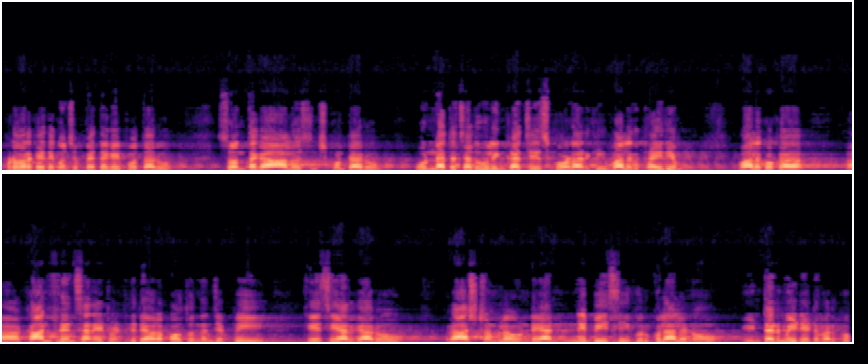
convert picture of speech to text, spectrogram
అప్పటి వరకు అయితే కొంచెం పెద్దగా అయిపోతారు సొంతగా ఆలోచించుకుంటారు. ఉన్నత చదువులు ఇంకా చేసుకోవడానికి వాళ్ళకు ధైర్యం వాళ్ళకు ఒక కాన్ఫిడెన్స్ అనేటువంటిది డెవలప్ అవుతుందని చెప్పి కేసీఆర్ గారు రాష్ట్రంలో ఉండే అన్ని బీసీ గురుకులాలను ఇంటర్మీడియట్ వరకు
